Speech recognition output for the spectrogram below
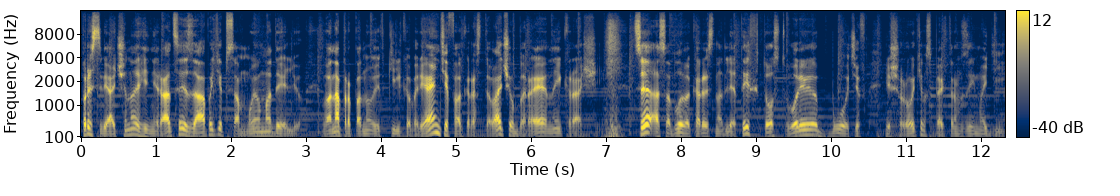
присвячено генерації запитів самою моделлю. Вона пропонує кілька варіантів, а користувач обирає найкращий. Це особливо корисно для тих, хто створює ботів із широким спектром взаємодій.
